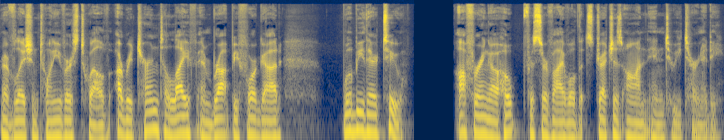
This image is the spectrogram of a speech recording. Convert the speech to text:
Revelation 20, verse 12, are returned to life and brought before God, we'll be there too, offering a hope for survival that stretches on into eternity.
